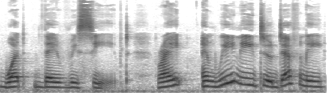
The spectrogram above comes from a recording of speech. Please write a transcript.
what they received right? And we need to definitely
